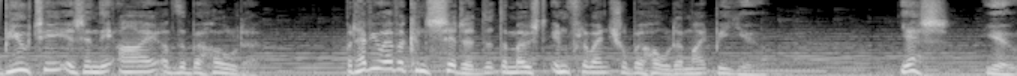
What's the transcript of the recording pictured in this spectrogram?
beauty is in the eye of the beholder. But have you ever considered that the most influential beholder might be you? Yes, you.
